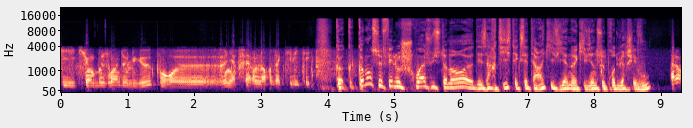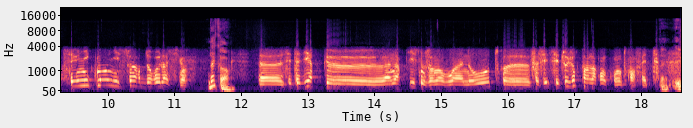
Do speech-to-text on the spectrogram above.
qui, qui ont besoin de lieux pour euh, venir faire leurs activités. Co- co- comment se fait le choix justement des artistes, etc., qui viennent, qui viennent se produire chez vous? Alors c'est uniquement une histoire de relation. D'accord. Euh, C'est-à-dire que un artiste nous en envoie un autre. euh, Enfin, c'est- c'est toujours par la rencontre en fait. Et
